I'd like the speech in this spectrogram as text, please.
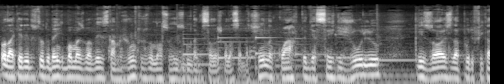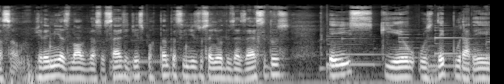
Olá, queridos, tudo bem? Que bom mais uma vez estarmos juntos no nosso resumo da lição da Escola Sabatina, quarta, dia 6 de julho, crisóis da purificação. Jeremias 9, verso 7 diz: Portanto, assim diz o Senhor dos Exércitos: Eis que eu os depurarei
